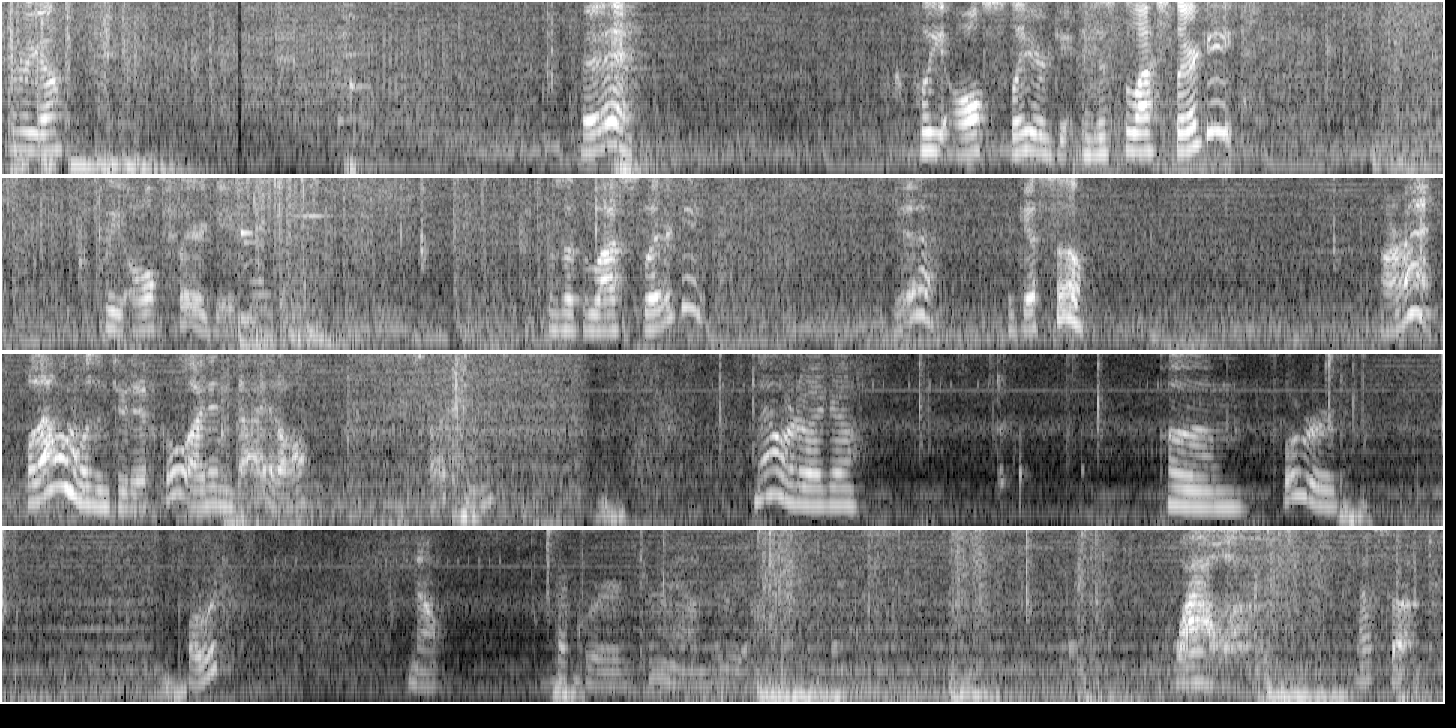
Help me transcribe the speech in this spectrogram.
There we go. Hey! Complete all Slayer gate. Is this the last Slayer gate? Complete all Slayer gates. Was that the last Slayer gate? Yeah, I guess so. Alright. Well, that one wasn't too difficult. I didn't die at all. So. Now where do I go? Um, forward. Forward? No. Backward. Turn around. There we go. Wow. That sucked.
